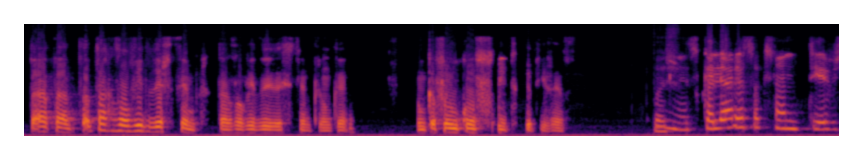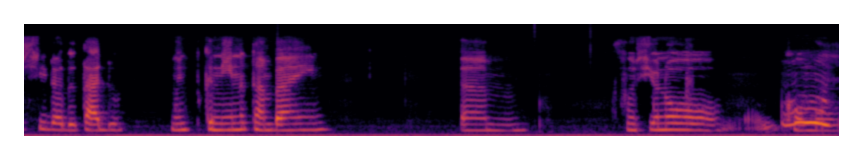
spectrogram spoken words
Está tá, tá, tá resolvido desde sempre. Está resolvido desde sempre. Nunca, nunca foi um conflito que eu tivesse. Pois. Se calhar essa questão de ter sido adotado muito pequenino também um, funcionou como. Hum,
